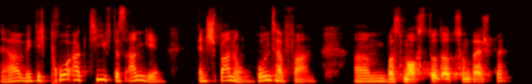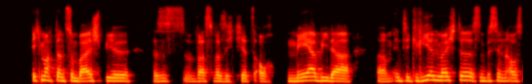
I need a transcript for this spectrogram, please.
Ja, wirklich proaktiv das angehen. Entspannung, runterfahren. Ähm, was machst du da zum Beispiel? Ich mache dann zum Beispiel, das ist was, was ich jetzt auch mehr wieder ähm, integrieren möchte, ist ein bisschen aus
